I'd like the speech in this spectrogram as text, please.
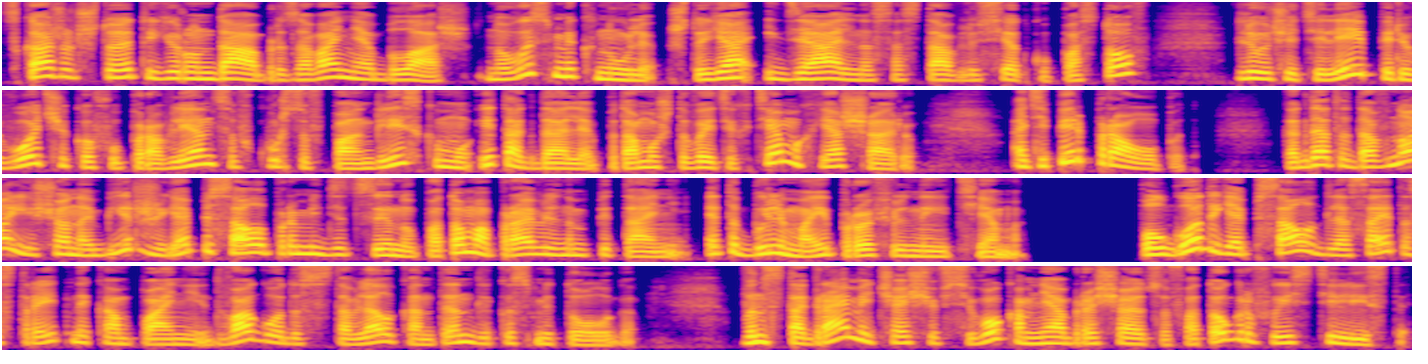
скажут, что это ерунда, образование блажь, но вы смекнули, что я идеально составлю сетку постов для учителей, переводчиков, управленцев, курсов по английскому и так далее, потому что в этих темах я шарю. А теперь про опыт. Когда-то давно, еще на бирже, я писала про медицину, потом о правильном питании. Это были мои профильные темы. Полгода я писала для сайта строительной компании, два года составляла контент для косметолога. В Инстаграме чаще всего ко мне обращаются фотографы и стилисты.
